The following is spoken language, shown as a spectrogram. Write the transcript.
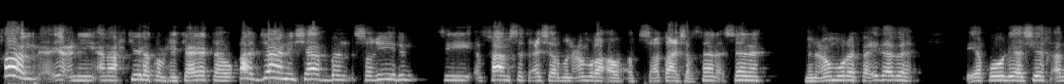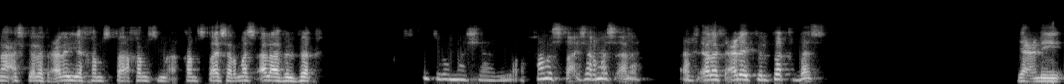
قال يعني أنا أحكي لكم حكايته قال جاني شاب صغير في الخامسة عشر من عمره أو 19 سنة, سنة من عمره فإذا به يقول يا شيخ أنا أشكلت علي 15 مسألة في الفقه. قلت له ما شاء الله. 15 مسألة. أسألت عليك في الفقه بس. يعني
